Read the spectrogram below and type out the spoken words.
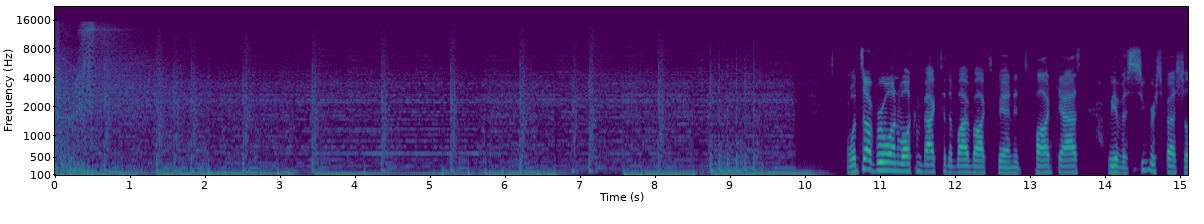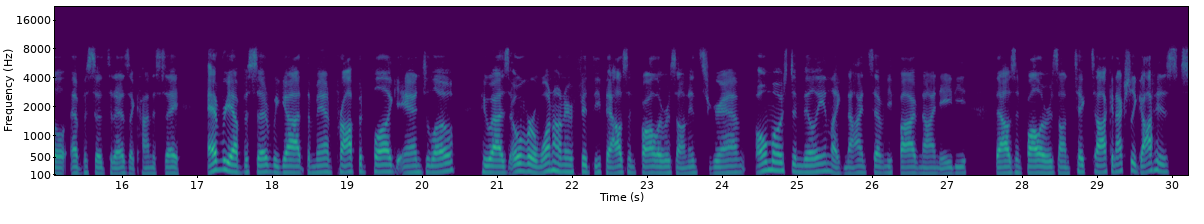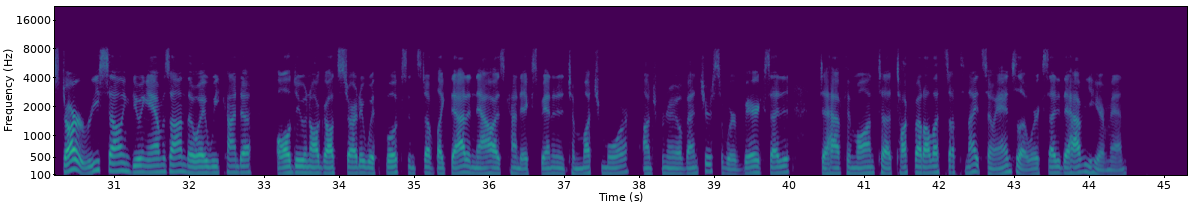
What's up, everyone? Welcome back to the Buy Box Bandits podcast. We have a super special episode today, as I kind of say every episode. We got the man Profit Plug Angelo, who has over 150,000 followers on Instagram, almost a million, like 975, 980,000 followers on TikTok, and actually got his start reselling, doing Amazon the way we kind of all do and all got started with books and stuff like that and now has kind of expanded into much more entrepreneurial ventures so we're very excited to have him on to talk about all that stuff tonight. So, Angelo, we're excited to have you here, man.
